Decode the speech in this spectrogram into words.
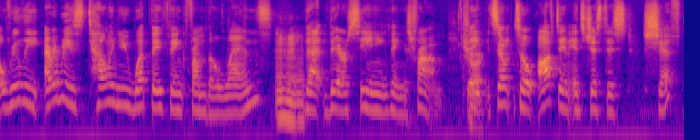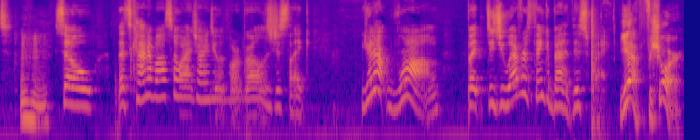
really everybody's telling you what they think from the lens that they're seeing things from. Mm-hmm. Sure. They, so, so often it's just this shift. Mm-hmm. So that's kind of also what I try and do with Poor Girl is just like, you're not wrong, but did you ever think about it this way? Yeah, for sure.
